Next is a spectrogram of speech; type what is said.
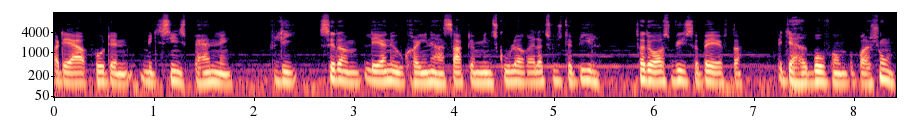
Og det er at få den medicinsk behandling. Fordi selvom lægerne i Ukraine har sagt, at min skulder er relativt stabil, så har det også vist sig bagefter, at jeg havde brug for en operation.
